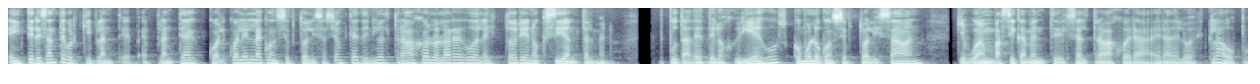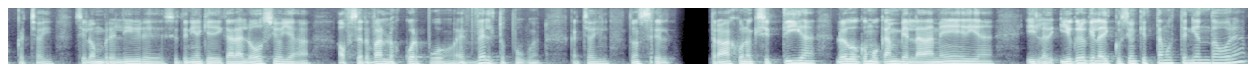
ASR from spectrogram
es interesante porque plante- plantea cuál, cuál es la conceptualización que ha tenido el trabajo a lo largo de la historia en Occidente, al menos. Puta, desde los griegos, cómo lo conceptualizaban, que bueno, básicamente o sea, el trabajo era, era de los esclavos, pues, ¿cachai? Si el hombre libre se tenía que dedicar al ocio y a, a observar los cuerpos esbeltos, pues, bueno, ¿cachai? Entonces el trabajo no existía, luego cómo cambia en la Edad Media, y, la- y yo creo que la discusión que estamos teniendo ahora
